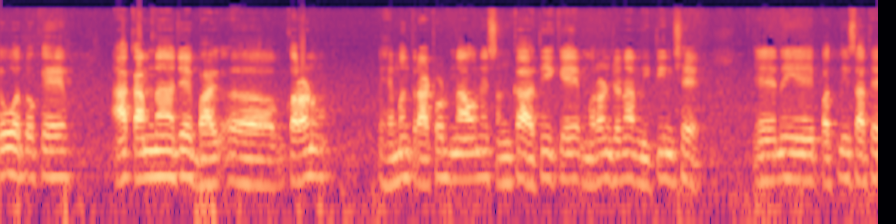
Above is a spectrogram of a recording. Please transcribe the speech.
એવો હતો કે આ કામના જે ભાગ કરણ હેમંત રાઠોડનાઓને શંકા હતી કે મરણ જનાર નીતિન છે, એની પત્ની સાથે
